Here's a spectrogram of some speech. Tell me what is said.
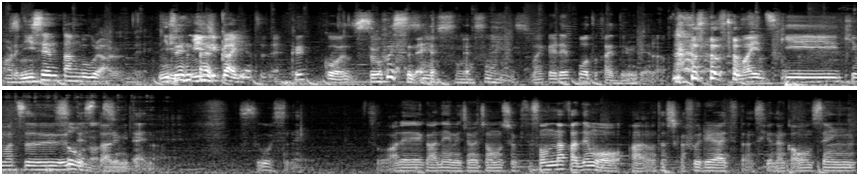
あれ2000単語ぐらいあるんで。2000単語？短いやつで。結構すごいっすね。そうそうなんですよ。毎回レポート書いてるみたいな。毎月期末テストあるみたいな。すごいですね。そうあれがねめちゃめちゃ面白くてその中でもあの確か触れられてたんですけどなんか温泉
